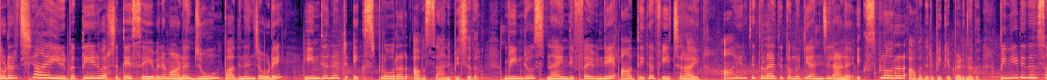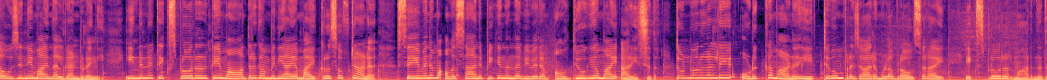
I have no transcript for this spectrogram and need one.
തുടർച്ചയായ ഇരുപത്തിയേഴ് വർഷത്തെ സേവനമാണ് ജൂൺ പതിനഞ്ചോടെ ഇന്റർനെറ്റ് എക്സ്പ്ലോറർ അവസാനിപ്പിച്ചത്. വിൻഡോസ് നയന്റി ഫൈവിന്റെ അധിക ഫീച്ചറായി ആയിരത്തി തൊള്ളായിരത്തി തൊണ്ണൂറ്റി അഞ്ചിലാണ് എക്സ്പ്ലോറർ അവതരിപ്പിക്കപ്പെടുന്നത്. പിന്നീട് ഇത് സൗജന്യമായി നൽകാൻ തുടങ്ങി. ഇന്റർനെറ്റ് എക്സ്പ്ലോററിന്റെ മാതൃ കമ്പനിയായ മൈക്രോസോഫ്റ്റ് ആണ് സേവനം അവസാനിപ്പിക്കുന്നെന്ന വിവരം ഔദ്യോഗികമായി അറിയിച്ചത്. തൊണ്ണൂറുകളുടെ ഒടുക്കമാണ് ഏറ്റവും പ്രചാരമുള്ള ബ്രൗസറായി എക്സ്പ്ലോറർ മാറുന്നത്.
